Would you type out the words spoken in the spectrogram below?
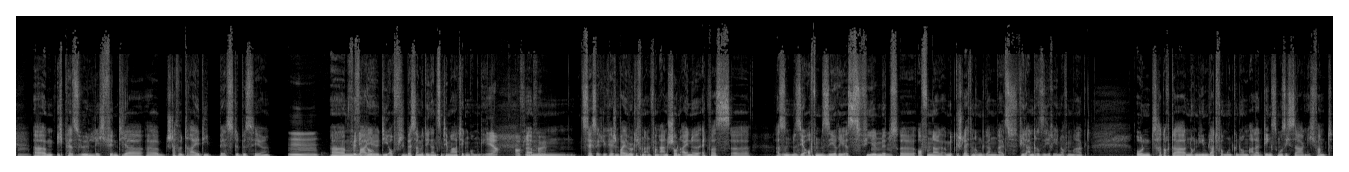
Ne? Ähm, ich persönlich finde ja äh, Staffel 3 die beste bisher, Mhm. ähm, weil die auch viel besser mit den ganzen Thematiken umgeht. Ja, auf jeden Fall. ähm, Sex Education war ja wirklich von Anfang an schon eine etwas, äh, also eine sehr offene Serie, ist viel Mhm. mit äh, offener, mit Geschlechtern umgegangen als viele andere Serien auf dem Markt. Und hat auch da noch nie ein Blatt vom Mund genommen. Allerdings muss ich sagen, ich fand,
